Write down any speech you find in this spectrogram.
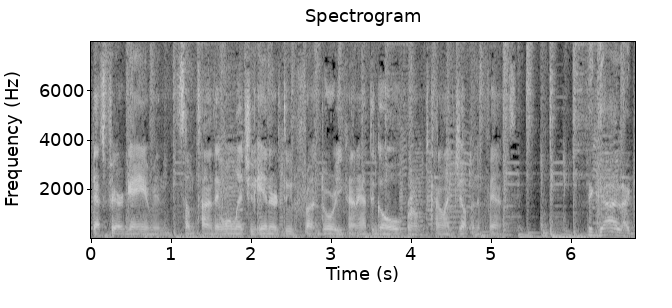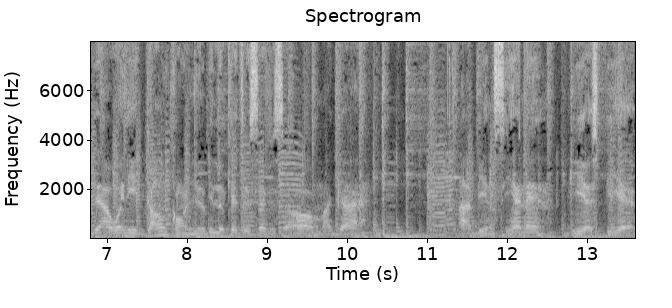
that's fair game, and sometimes they won't let you enter through the front door. You kind of have to go over them, kind of like jumping the fence. The guy like that, when he dunk on you, you look at yourself and say, oh my God, I've been CNN, ESPN,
